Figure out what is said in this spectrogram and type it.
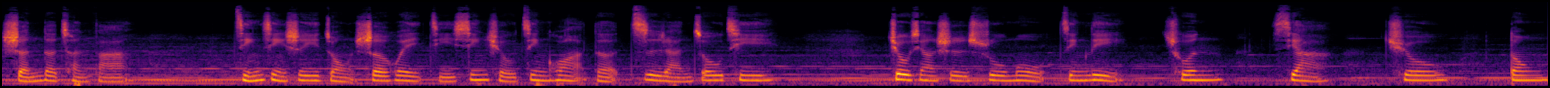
神的惩罚。仅仅是一种社会及星球进化的自然周期，就像是树木经历春夏秋冬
